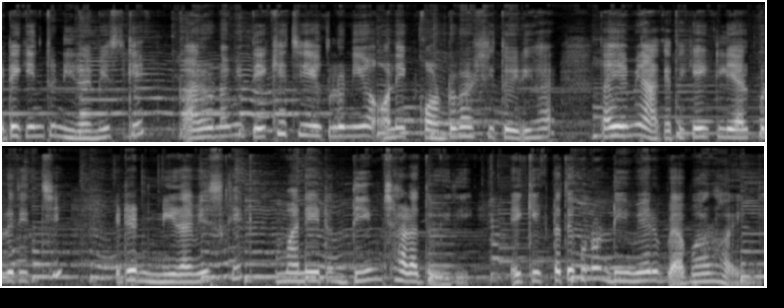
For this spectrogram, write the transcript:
এটা কিন্তু নিরামিষ কেক কারণ আমি দেখেছি এগুলো নিয়ে অনেক কন্ট্রোভার্সি তৈরি হয়। তাই আমি আগে থেকেই ক্লিয়ার করে দিচ্ছি, এটা নিরামিষ কেক মানে এটা ডিম ছাড়া তৈরি। এই কেকটাতে কোনো ডিমের ব্যবহার হয়নি।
